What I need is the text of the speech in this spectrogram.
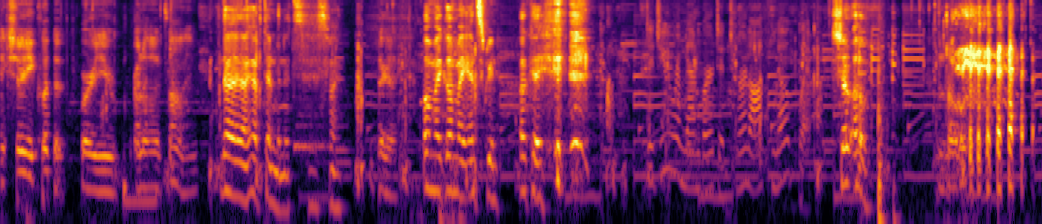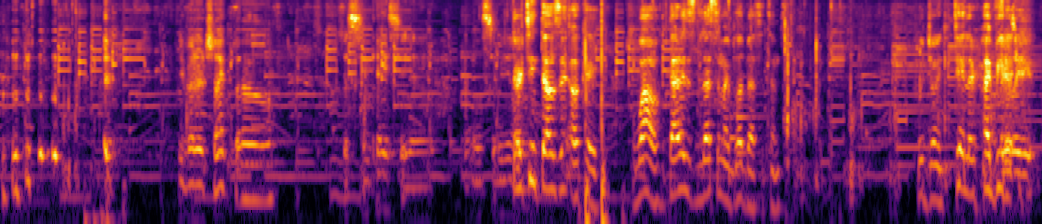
Make sure you clip it before you run out of time. No, no, no, I have 10 minutes. It's fine. Okay. Oh my god, my end screen. Okay. Did you remember to turn off no clip? Shut up. No. you better check though. Just in case, you know. what else do we have? 13,000. Okay. Wow, that is less than my bloodbath attempt. Who joined? Taylor, I beat it.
